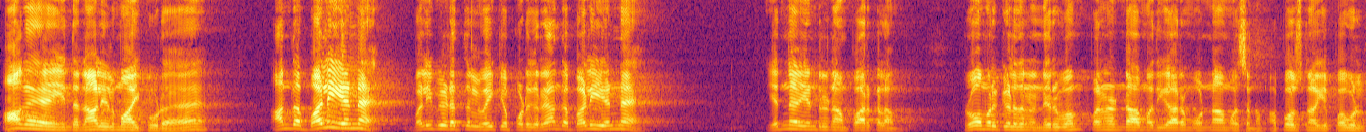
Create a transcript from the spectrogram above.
ஆக இந்த நாளிலுமாய் கூட அந்த பலி என்ன? பலிபீடத்தில் வைக்கப்படுகிற அந்த பலி என்ன? என்ன என்று நாம் பார்க்கலாம். ரோமருக்கு எழுதின நிறுவம் பன்னெண்டாம் அதிகாரம் ஒன்றாம் வசனம். அப்போஸ் நாகிய பவுல்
